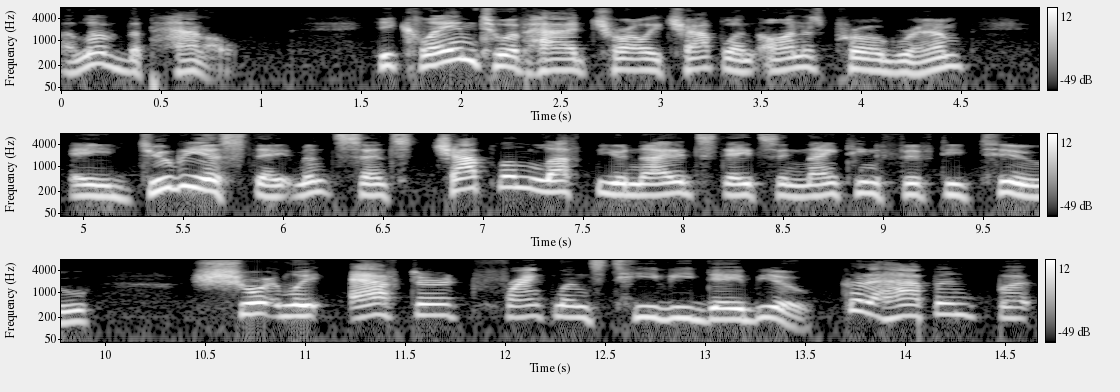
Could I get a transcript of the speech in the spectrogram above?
I love the panel. He claimed to have had Charlie Chaplin on his program, a dubious statement since Chaplin left the United States in 1952, shortly after Franklin's TV debut. Could have happened, but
